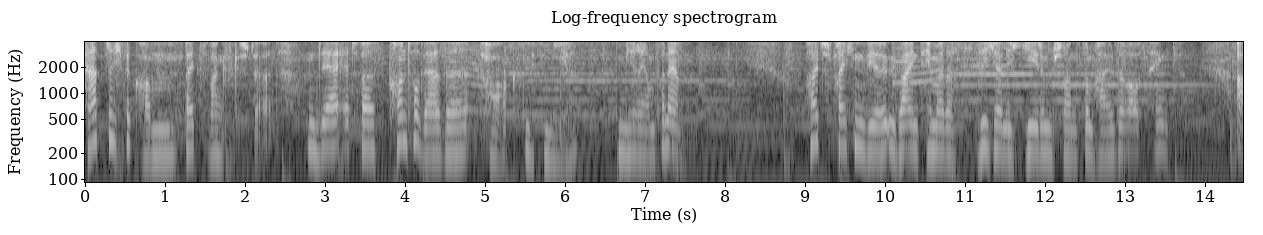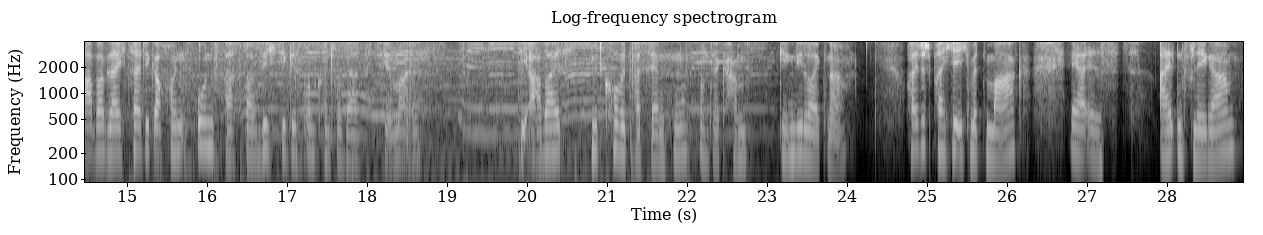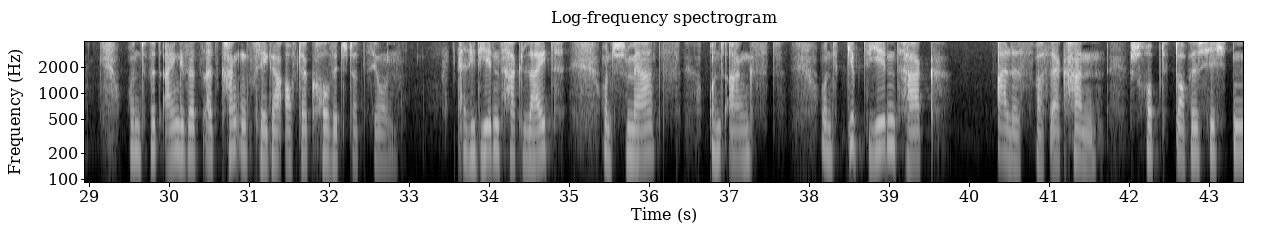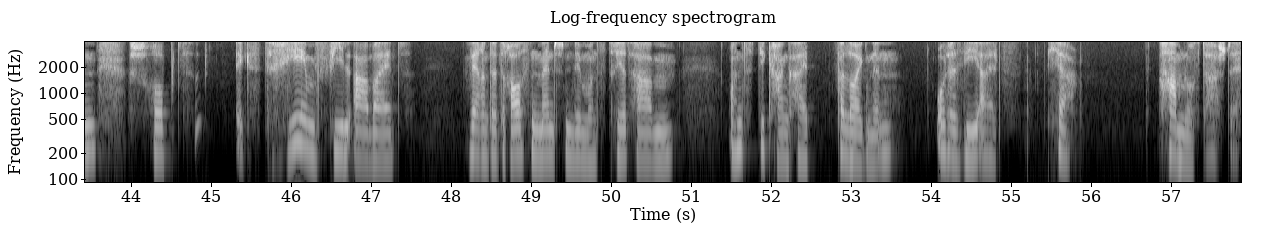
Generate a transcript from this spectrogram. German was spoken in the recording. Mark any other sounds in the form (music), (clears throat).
Herzlich willkommen bei Zwangsgestört, der etwas kontroverse Talk mit mir, Miriam von M. Heute sprechen wir über ein Thema, das sicherlich jedem schon zum Halse raushängt, aber gleichzeitig auch ein unfassbar wichtiges und kontroverses Thema ist. Die Arbeit mit Covid-Patienten und der Kampf gegen die Leugner. Heute spreche ich mit Marc. Er ist Altenpfleger und wird eingesetzt als Krankenpfleger auf der Covid-Station. Er sieht jeden Tag Leid und Schmerz und Angst und gibt jeden Tag alles, was er kann. Schrubbt Doppelschichten, schrubbt extrem viel Arbeit, während da draußen Menschen demonstriert haben und die Krankheit verleugnen oder sie als, ja, harmlos darstellen.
